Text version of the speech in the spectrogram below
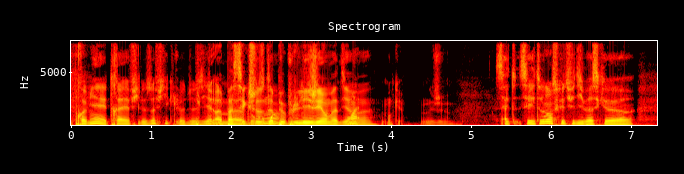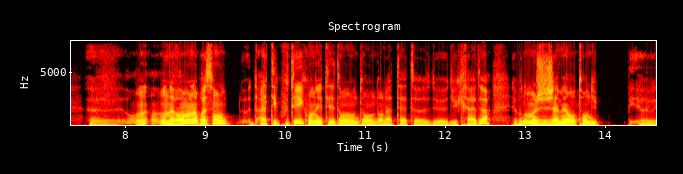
premier est très philosophique, le deuxième. à passer euh, quelque chose d'un peu plus léger, on va dire. Ouais. euh. Je- C'est étonnant ce que tu dis parce que euh, on, on a vraiment l'impression à t'écouter qu'on était dans, dans, dans la tête euh, de- du créateur. Et pourtant, moi, j'ai jamais entendu euh,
